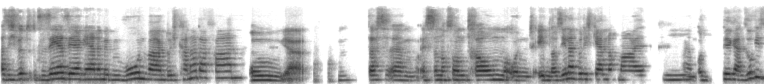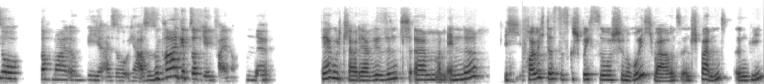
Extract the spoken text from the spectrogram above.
Also ich würde sehr, sehr gerne mit dem Wohnwagen durch Kanada fahren. Oh ja. Mhm. Das ähm, ist dann noch so ein Traum. Und eben Neuseeland würde ich gerne nochmal. Mhm. Ähm, und Pilgern sowieso nochmal irgendwie. Also ja, also so ein paar gibt es auf jeden Fall noch. Mhm. Ja. Sehr gut, Claudia. Wir sind ähm, am Ende. Ich freue mich, dass das Gespräch so schön ruhig war und so entspannt irgendwie.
